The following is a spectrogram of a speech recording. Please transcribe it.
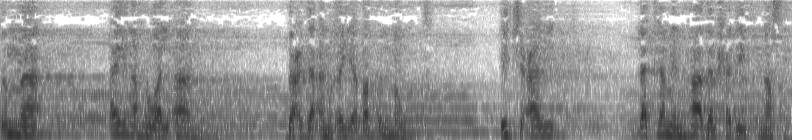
ثم أين هو الآن بعد أن غيبه الموت؟ اجعل لك من هذا الحديث نصيب.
